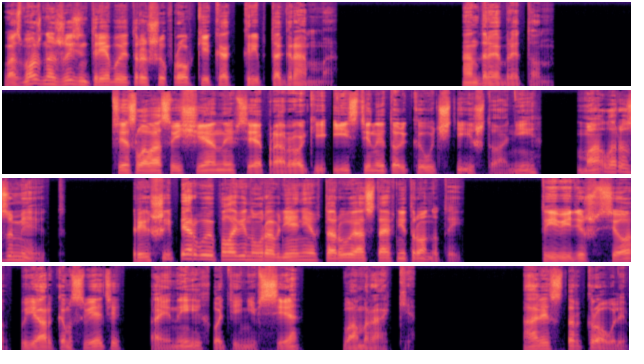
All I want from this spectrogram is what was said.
Возможно, жизнь требует расшифровки как криптограмма. Андре Бретон. Все слова священны, все пророки истины, только учти, что они мало разумеют. Реши первую половину уравнения, вторую оставь нетронутой. Ты видишь все в ярком свете, а иные, хоть и не все, во мраке. Алистер Кроули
